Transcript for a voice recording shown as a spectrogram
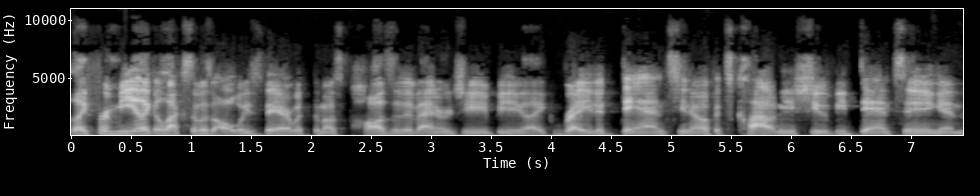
like for me, like Alexa was always there with the most positive energy, being like ready to dance. You know, if it's cloudy, she would be dancing, and,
